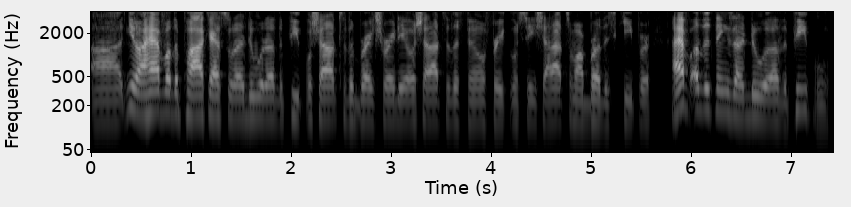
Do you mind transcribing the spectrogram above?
Uh, you know, I have other podcasts what I do with other people. Shout out to the Breaks Radio. Shout out to the Film Frequency. Shout out to my brother's keeper. I have other things that I do with other people.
